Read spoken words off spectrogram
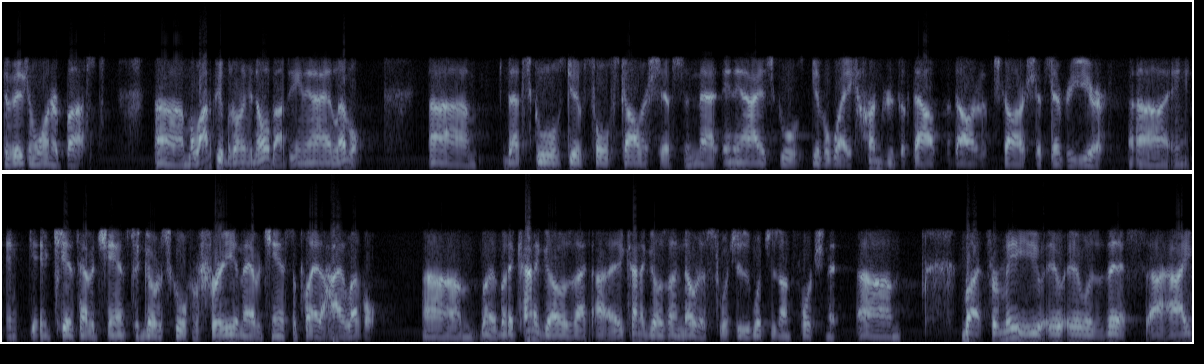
Division One or bust. Um, a lot of people don't even know about the NAIA level. Um, that schools give full scholarships, and that NAIA schools give away hundreds of thousands of dollars of scholarships every year. Uh, and, and, and kids have a chance to go to school for free, and they have a chance to play at a high level. Um, but but it kind of goes I, I, it kind of goes unnoticed, which is which is unfortunate. Um, but for me, it, it was this. I, I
